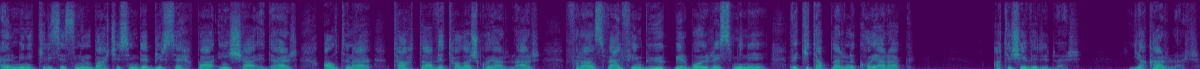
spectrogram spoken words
Ermeni kilisesinin bahçesinde bir sehpa inşa eder, altına tahta ve talaş koyarlar. Franz Welf'in büyük bir boy resmini ve kitaplarını koyarak ateşe verirler, yakarlar.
